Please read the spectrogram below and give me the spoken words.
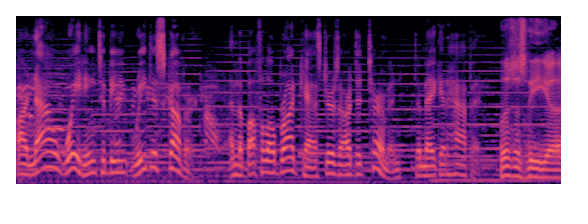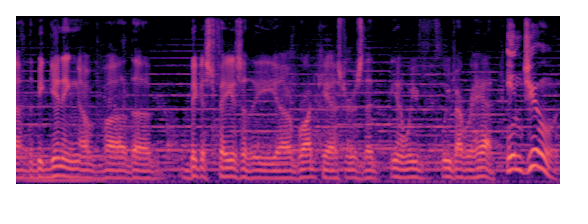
are now waiting to be rediscovered. And the Buffalo broadcasters are determined to make it happen. This is the, uh, the beginning of uh, the biggest phase of the uh, broadcasters that you know we've we've ever had. In June,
